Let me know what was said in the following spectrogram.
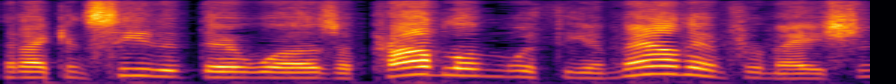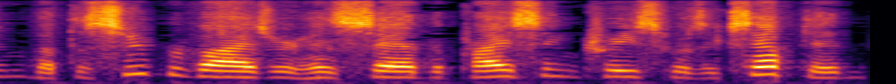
and I can see that there was a problem with the amount information, but the supervisor has said the price increase was accepted.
